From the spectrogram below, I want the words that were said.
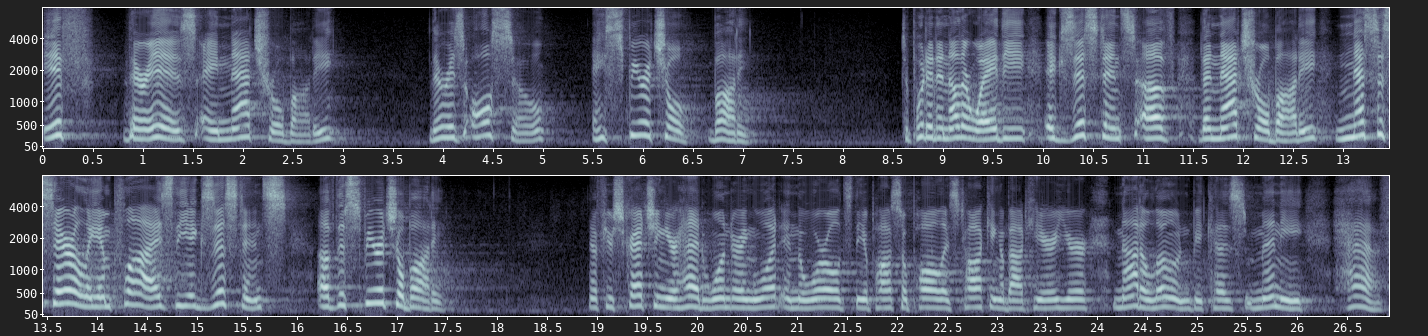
If there is a natural body, there is also a spiritual body. To put it another way, the existence of the natural body necessarily implies the existence of the spiritual body. Now, if you're scratching your head wondering what in the world the Apostle Paul is talking about here, you're not alone because many have.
